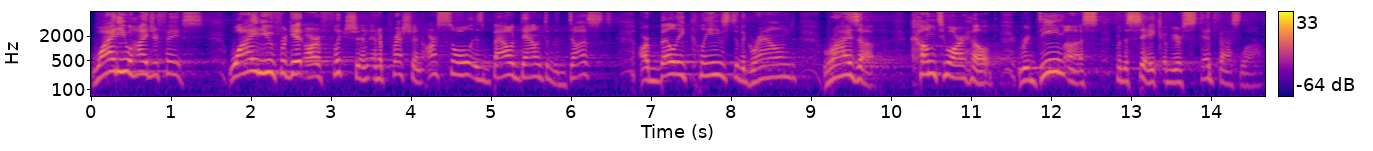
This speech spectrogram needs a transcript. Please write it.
Why do you hide your face? Why do you forget our affliction and oppression? Our soul is bowed down to the dust. Our belly clings to the ground. Rise up, come to our help, redeem us for the sake of your steadfast love.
